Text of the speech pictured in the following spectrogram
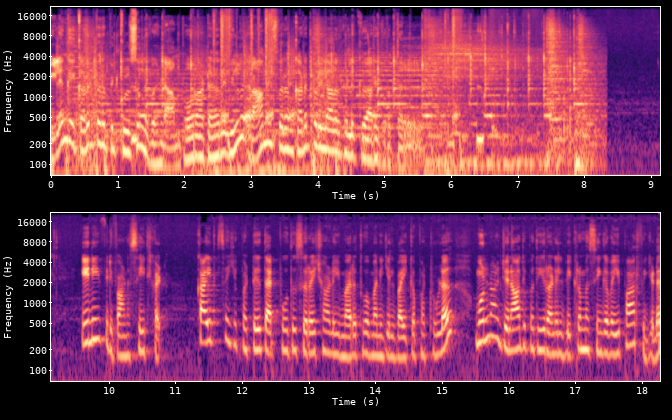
இலங்கை கடற்பரப்பிற்குள் செல்ல வேண்டாம் போராட்ட நிறைவில் ராமேஸ்வரம் கடற்தொழிலாளர்களுக்கு அறிவுறுத்தல். இனி விரிவான செய்திகள். கைது செய்யப்பட்டு தற்போது சிறைச்சாலை மருத்துவமனையில் வைக்கப்பட்டுள்ள முன்னாள் ஜனாதிபதி ரணில் விக்ரமசிங்கவை பார்வையிட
